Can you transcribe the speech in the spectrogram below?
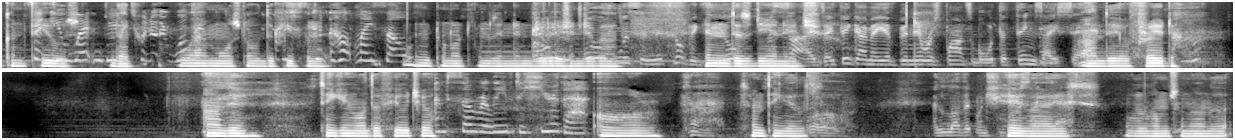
confused that why most of the people do not come in in relationship in this day and age. I think I may have been irresponsible with the things I said. Are they afraid? Are they thinking of the future I'm so relieved to hear that. or something else? Whoa. I love it when she Hey like guys, that. welcome to another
